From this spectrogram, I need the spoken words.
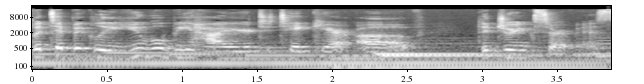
but typically you will be hired to take care of the drink service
